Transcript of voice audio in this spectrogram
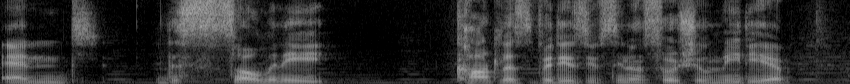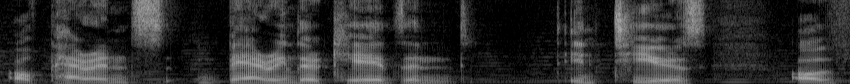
And there's so many countless videos you've seen on social media of parents burying their kids and in tears of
